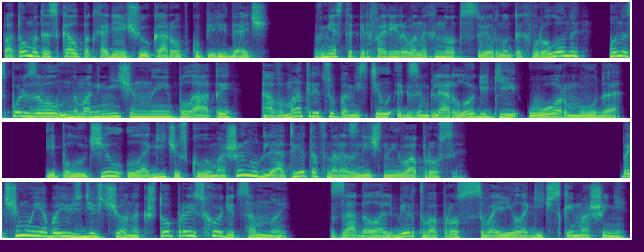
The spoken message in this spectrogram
Потом отыскал подходящую коробку передач. Вместо перфорированных нот, свернутых в рулоны, он использовал намагниченные платы, а в матрицу поместил экземпляр логики Уормвуда и получил логическую машину для ответов на различные вопросы. «Почему я боюсь девчонок? Что происходит со мной?» Задал Альберт вопрос своей логической машине.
